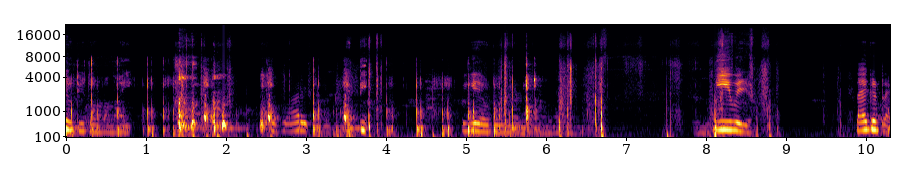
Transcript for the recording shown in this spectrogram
ചവിട്ടിയിട്ടാണോ നായി. എത്തി പിങ്കെ ചവിട്ടി നീ വരും. ബാക്കിട്ടെ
